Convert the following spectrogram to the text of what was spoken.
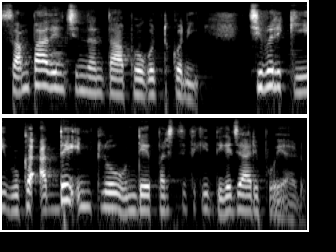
సంపాదించిందంతా పోగొట్టుకొని చివరికి ఒక అద్దె ఇంట్లో ఉండే పరిస్థితికి దిగజారిపోయాడు.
